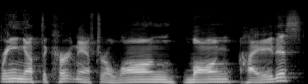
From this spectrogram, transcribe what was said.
bringing up the curtain after a long, long hiatus.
